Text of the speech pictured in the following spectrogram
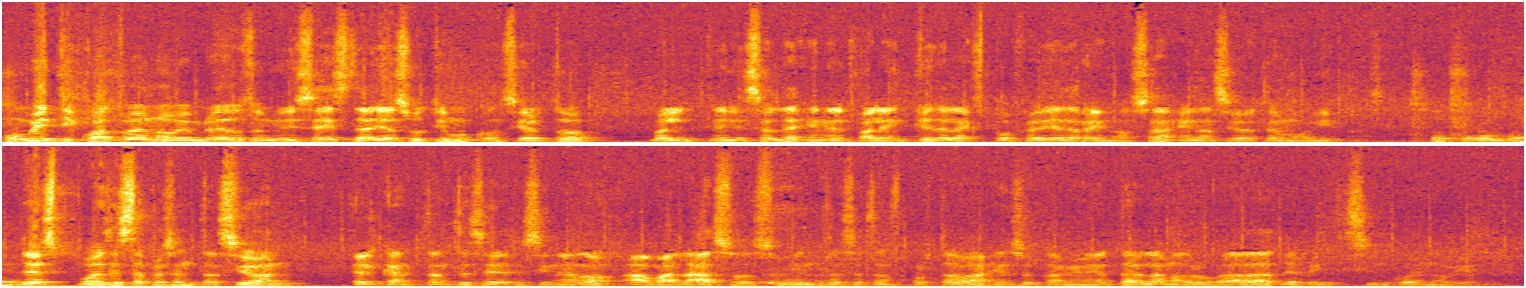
Un 24 de noviembre de 2006 daría su último concierto Valentín Elizalde en el palenque de la Expo Feria de Reynosa en la ciudad de Tamaulipas. Después de esta presentación, el cantante se había asesinado a balazos mientras se transportaba en su camioneta la madrugada del 25 de noviembre.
